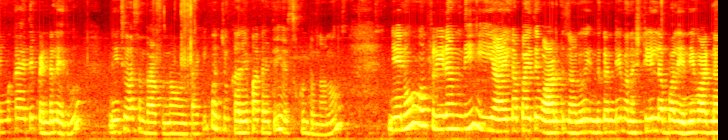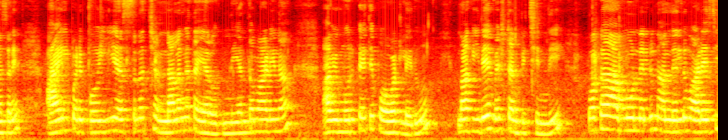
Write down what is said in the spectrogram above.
నిమ్మకాయ అయితే పెండలేదు. నీచు వాసన రాకుండా ఉంటాకి కొంచెం కరివేపాకు అయితే వేసుకుంటున్నాను. నేను ఫ్రీడమ్ది ఈ ఆయిల్ డబ్బా అయితే వాడుతున్నాను. ఎందుకంటే మన స్టీల్ డబ్బాలు ఎన్ని వాడినా సరే ఆయిల్ పడిపోయి అసలు చండాలంగా తయారవుతుంది. ఎంత వాడినా అవి మురికైతే పోవట్లేదు. నాకు ఇదే బెస్ట్ అనిపించింది. ఒక మూడు నెలలు నాలుగు నెలలు వాడేసి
